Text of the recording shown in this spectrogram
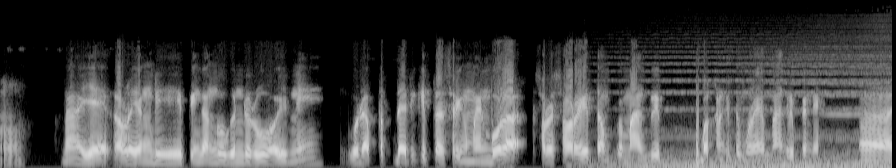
Oh. Nah ya kalau yang di pinggang gue genderuwo ini, gue dapet dari kita sering main bola sore-sore itu sampai maghrib. Bahkan kita mulai maghrib kan ya. Eh,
